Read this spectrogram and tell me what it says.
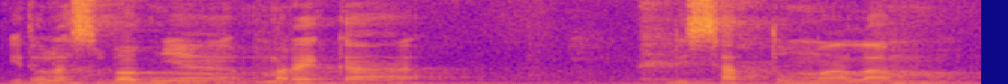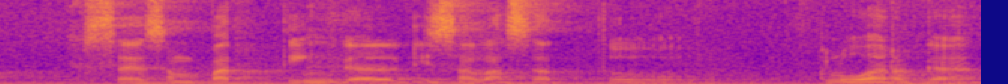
Itulah sebabnya mereka di satu malam saya sempat tinggal di salah satu keluarga.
